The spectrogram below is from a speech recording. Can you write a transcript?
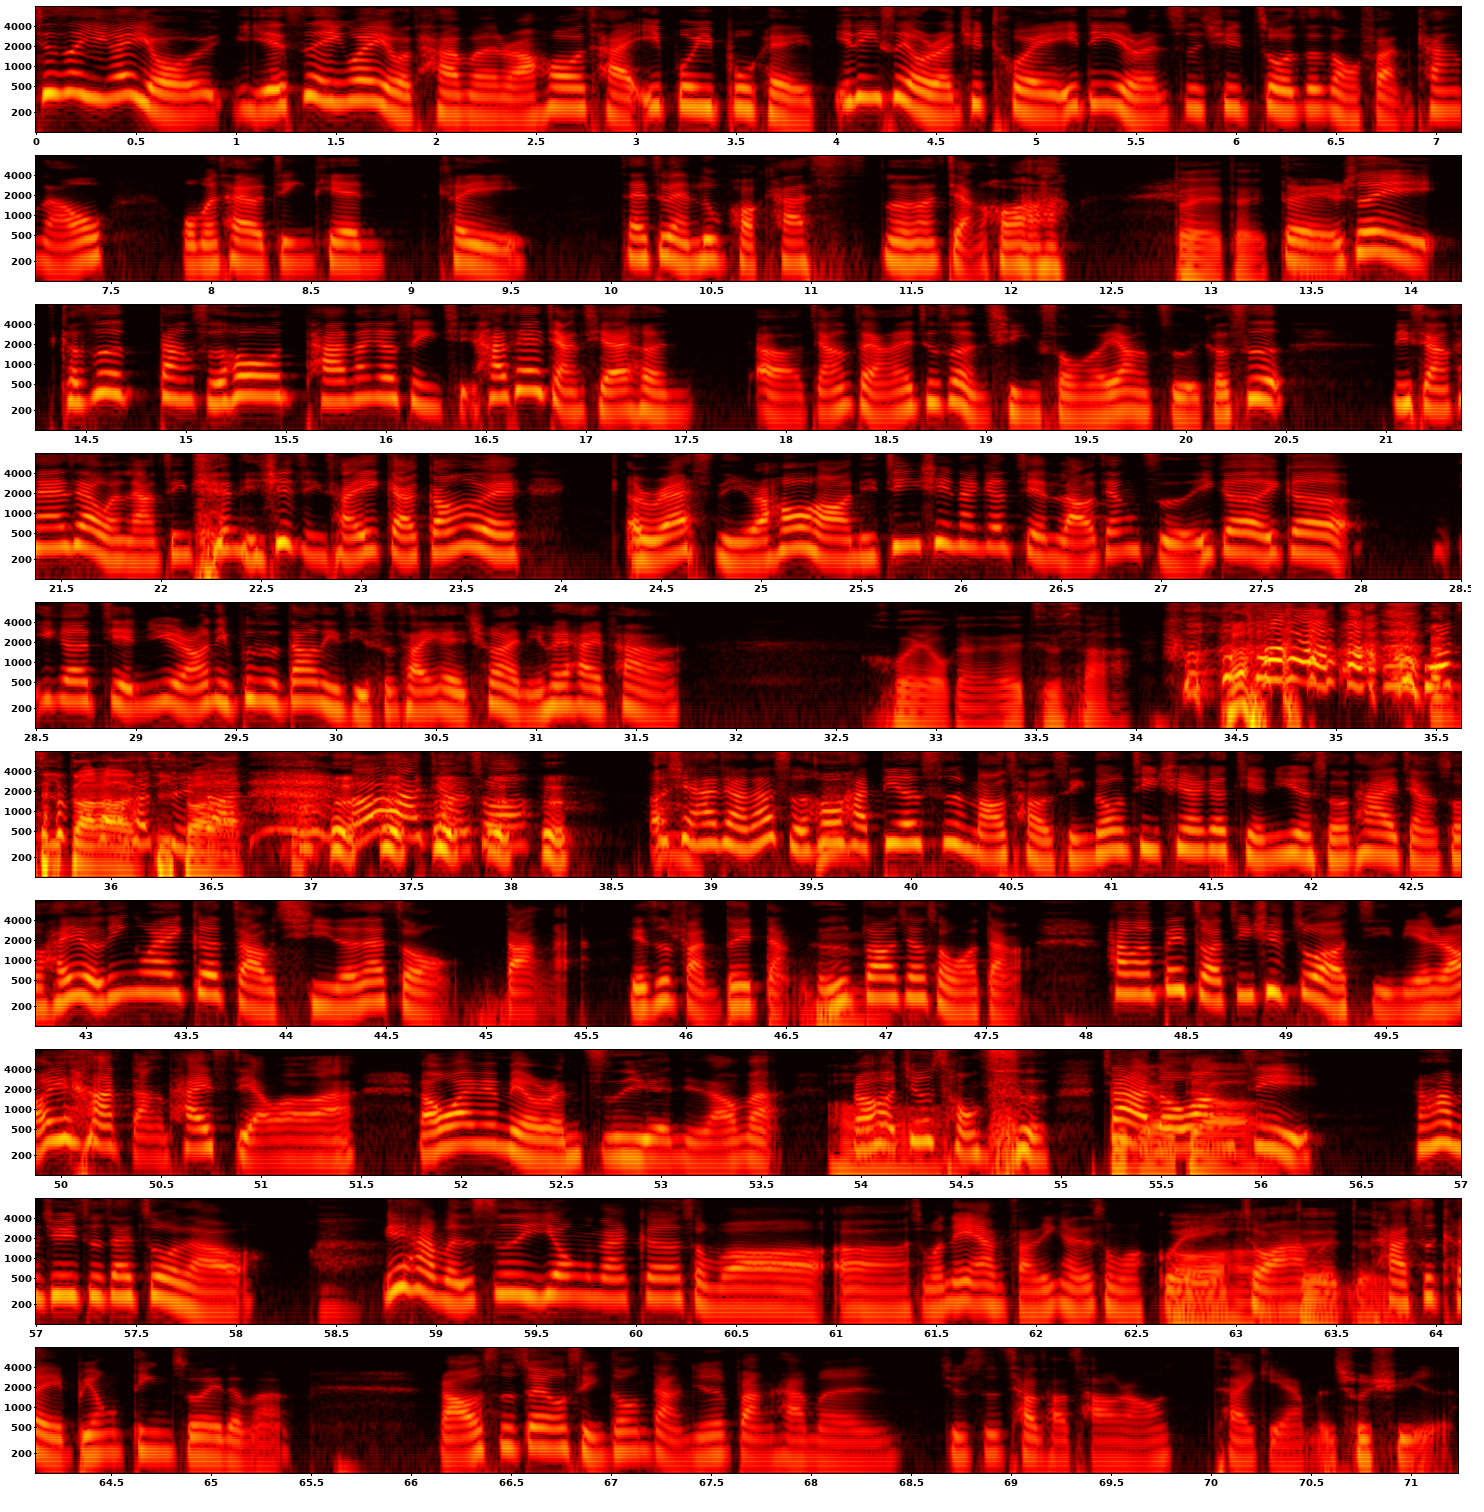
就是因为有，也是因为有他们，然后才一步一步可以，一定是有人去推，一定有人是去做这种反抗，然后我们才有今天可以在这边录 podcast 乱乱讲话。对对对，对，所以可是当时候他那个心情，他现在讲起来很呃讲讲哎，就是很轻松的样子。可是你想现在夏文良，今天你去警察一岗，刚会 arrest 你，然后哈、哦，你进去那个监牢这样子，一个一个。一个监狱，然后你不知道你几时才可以出来，你会害怕吗？会，我可能会自杀。我极端了，极端了。然后他讲说，而且他讲那时候他第二次茅草行动进去那个监狱的时候，他还讲说，还有另外一个早期的那种党啊，也是反对党，可是不知道叫什么党他们被抓进去坐了几年，然后因为他党太小了啊，然后外面没有人支援，你知道吗？哦、然后就从此大家都忘记，然后他们就一直在坐牢。因为他们是用那个什么呃什么内安法令还是什么鬼抓他们，他是可以不用定罪的嘛。然后是最后行动党就是帮他们就是吵吵吵，然后才给他们出去的。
